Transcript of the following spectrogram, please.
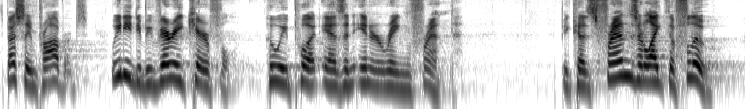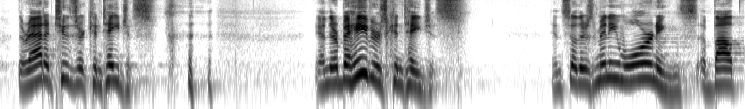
especially in Proverbs. We need to be very careful who we put as an inner ring friend. Because friends are like the flu, their attitudes are contagious, and their behavior is contagious. And so there's many warnings about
